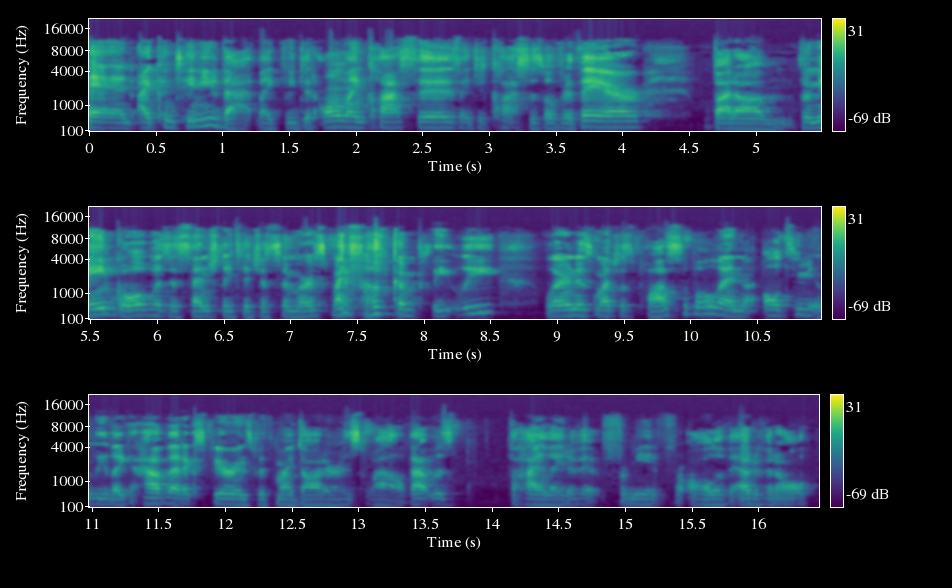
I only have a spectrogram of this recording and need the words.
And I continued that. Like we did online classes, I did classes over there. But um, the main goal was essentially to just immerse myself completely, learn as much as possible, and ultimately like have that experience with my daughter as well. That was the highlight of it for me, for all of out of it all.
